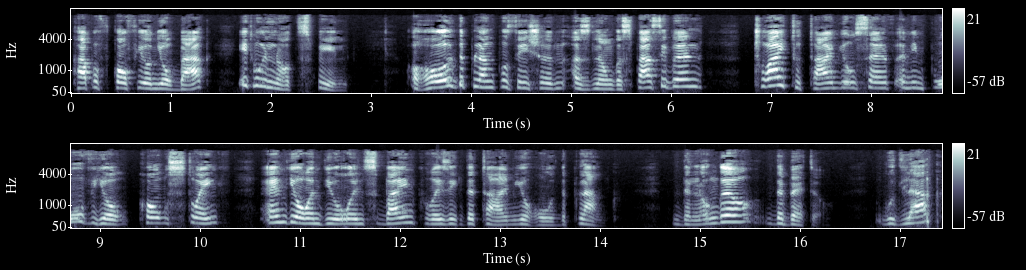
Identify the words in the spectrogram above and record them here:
cup of coffee on your back, it will not spill. Hold the plank position as long as possible Try to time yourself and improve your core strength and your endurance by increasing the time you hold the plank. The longer, the better. Good luck.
